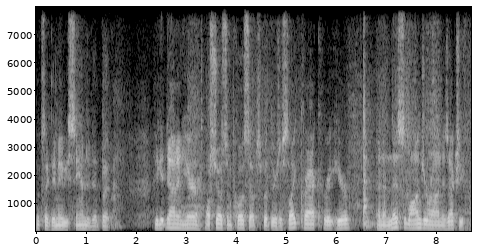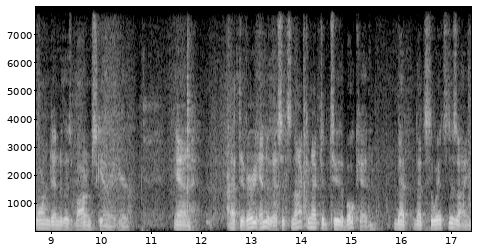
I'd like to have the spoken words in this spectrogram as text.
looks like they maybe sanded it, but if you get down in here, I'll show some close-ups, but there's a slight crack right here, and then this longeron is actually formed into this bottom skin right here. And at the very end of this, it's not connected to the bulkhead. That That's the way it's designed.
